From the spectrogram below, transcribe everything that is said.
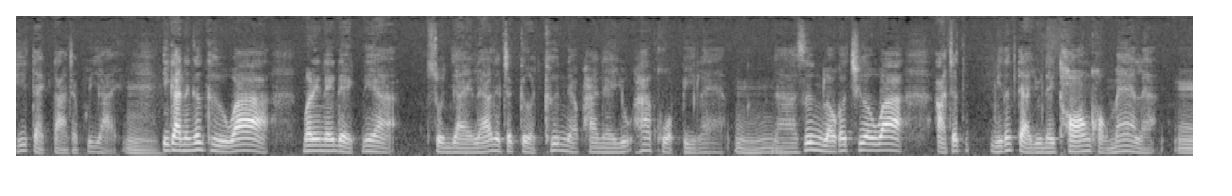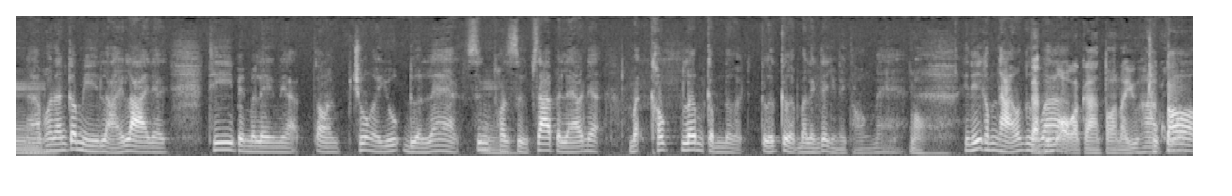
ที่แตกต่างจากผู้ใหญ่อืมอีกการหนึ่งก็คือว่ามะเร็งในเด็กเนี่ย ส่วนใหญ่แล้วเนี่ยจะเกิดขึ้นเนี่ยภายในอายุ 5 ขวบปีแรกอืมนะซึ่งเราก็เชื่อว่าอาจจะมีตั้งแต่อยู่ในท้องของแม่แล้วอืมนะเพราะฉะนั้นก็มีหลายรายเนี่ยที่เป็นมะเร็งเนี่ยตอนช่วงอายุเดือนแรก ซึ่งพอสืบทราบไปแล้วเนี่ยมันเขาเริ่มกำเนิดหรือเกิดมะเร็งได้อยู่ในท้องแม่อ๋อทีนี้คำถามก็คือแต่ว่าเพิ่งออกอาการตอนอายุห้าถูกขวบต้อง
